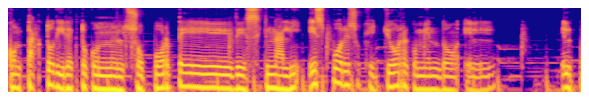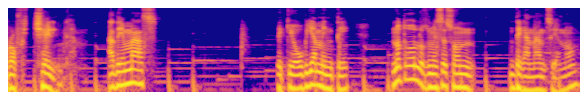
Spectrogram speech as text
contacto directo con el soporte de Signali. Es por eso que yo recomiendo el, el profit sharing. Además de que obviamente no todos los meses son de ganancia, ¿no?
